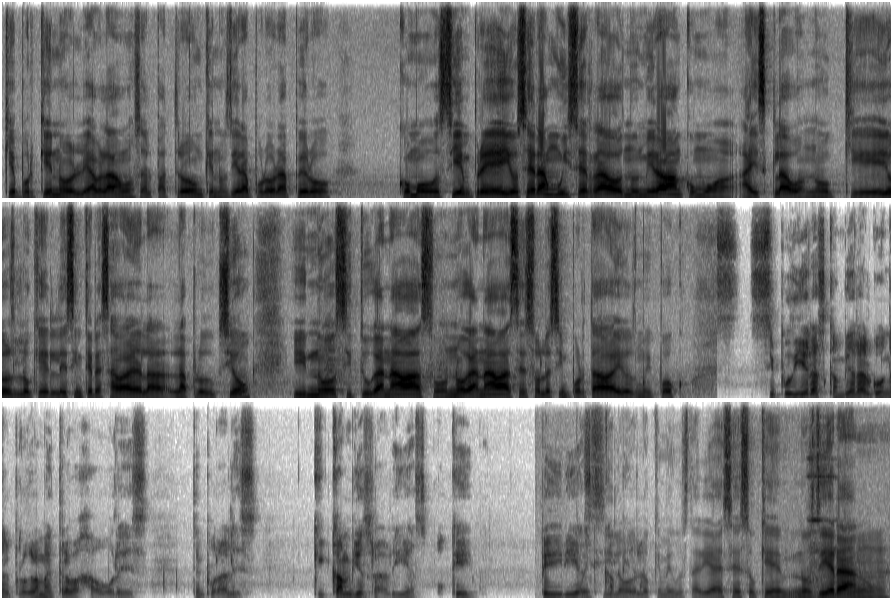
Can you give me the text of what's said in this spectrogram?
que por qué no le hablábamos al patrón que nos diera por hora, pero como siempre ellos eran muy cerrados, nos miraban como a, esclavos, ¿no? que ellos lo que les interesaba era la, producción y no si tú ganabas o no ganabas, eso les importaba a ellos muy poco. Si pudieras cambiar algo en el programa de trabajadores temporales, ¿qué cambios harías o qué pues sí, lo, que me gustaría es eso, que nos dieran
